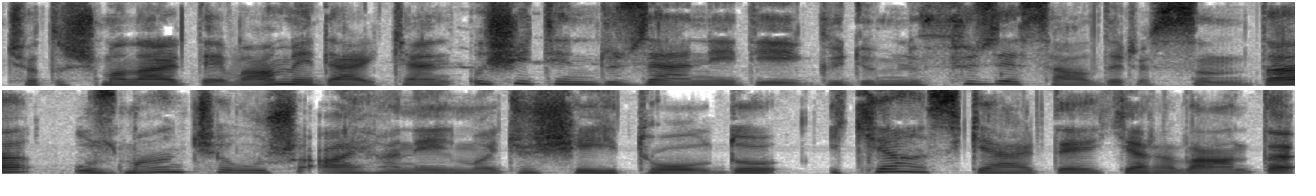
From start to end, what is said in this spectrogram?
Çatışmalar devam ederken IŞİD'in düzenlediği güdümlü füze saldırısında uzman çavuş Ayhan Elmacı şehit oldu, iki asker de yaralandı.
